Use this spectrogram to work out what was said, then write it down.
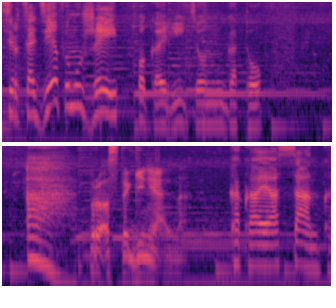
сердца дев и мужей покорить он готов. Ах, просто гениально. Какая осанка,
